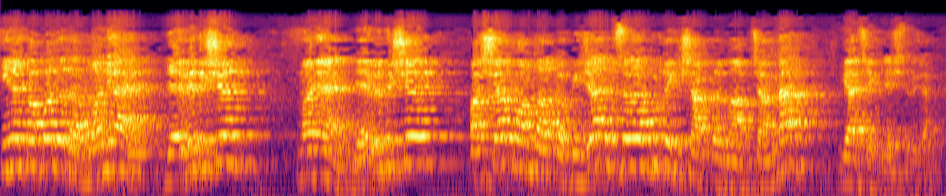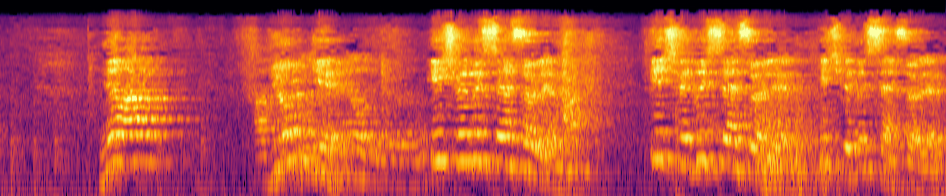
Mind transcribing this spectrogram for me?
yine kapadı da manuel devre dışı, manuel devre dışı, aşağı kontağı kapayacak. Bu sefer buradaki şartları ne yapacağım ben? Gerçekleştireceğim. Ne var? Diyorum ki? İç ve dış sensörlerim var. İç ve dış sensörlerim. İç ve dış sensörlerim.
